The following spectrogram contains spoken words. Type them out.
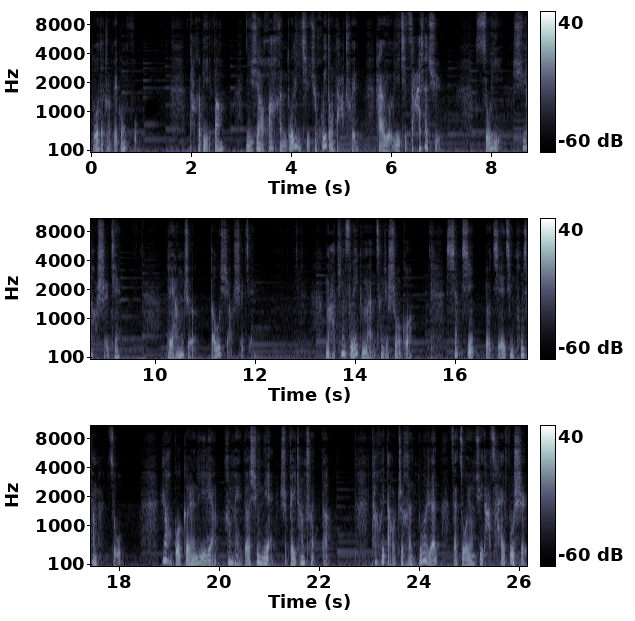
多的准备功夫。打个比方，你需要花很多力气去挥动大锤，还要有力气砸下去，所以需要时间。两者都需要时间。马丁·斯利格曼曾经说过：“相信有捷径通向满足，绕过个人力量和美德训练是非常蠢的。”它会导致很多人在坐拥巨大财富时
